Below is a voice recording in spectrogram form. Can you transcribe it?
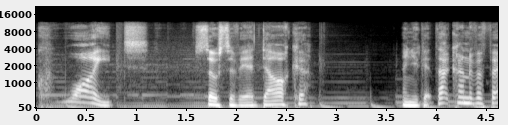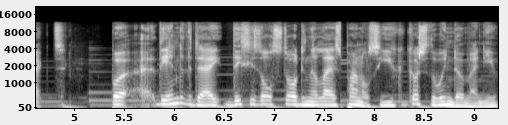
quite so severe darker and you get that kind of effect But at the end of the day, this is all stored in the layers panel. So you could go to the window menu,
